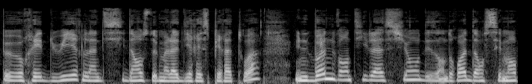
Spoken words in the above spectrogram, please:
peut réduire l'incidence de maladies respiratoires. Une bonne ventilation des endroits densément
